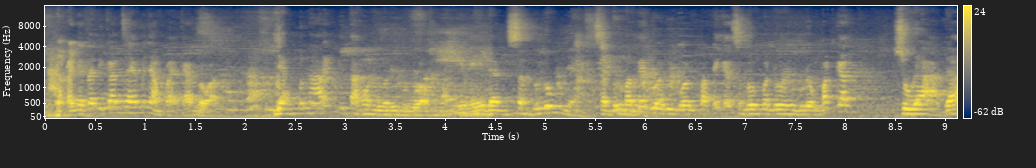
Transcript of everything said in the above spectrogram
makanya tadi kan saya menyampaikan bahwa yang menarik di tahun 2024 ini dan sebelumnya, sebelum artinya 2024 ini kan sebelum 2024 kan sudah ada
